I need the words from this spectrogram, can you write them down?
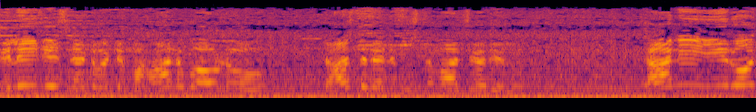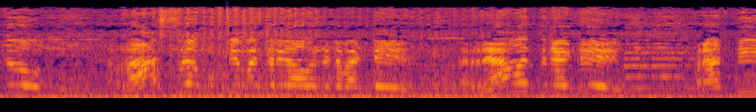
తెలియజేసినటువంటి మహానుభావుడు దాసిరెడ్డి కృష్ణమాచార్యులు. కానీ ఈ రోజు రాష్ట్ర ముఖ్యమంత్రిగా ఉన్నటువంటి రేవంత్ రెడ్డి ప్రతి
